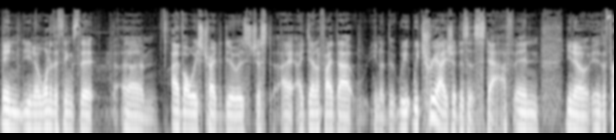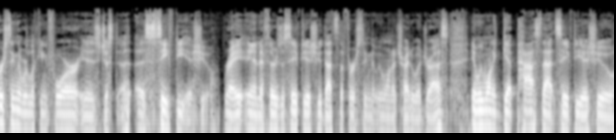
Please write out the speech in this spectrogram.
And you know, one of the things that um, I've always tried to do is just I identify that you know the, we we triage it as a staff, and you know eh, the first thing that we're looking for is just a, a, safety issue, right? And if there's a safety issue, that's the first thing that we want to try to address, and we want to get past that safety issue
